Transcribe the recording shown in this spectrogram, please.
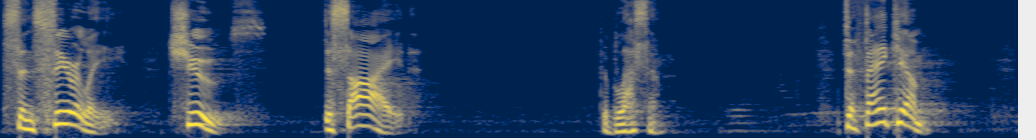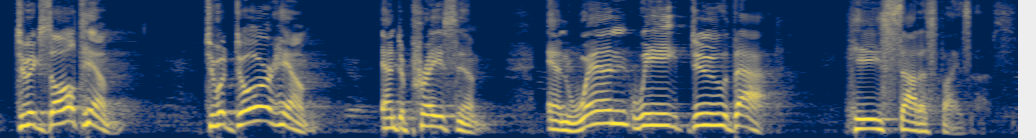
sincerely choose, decide to bless him, to thank him, to exalt him, to adore him, and to praise him. And when we do that, he satisfies us.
